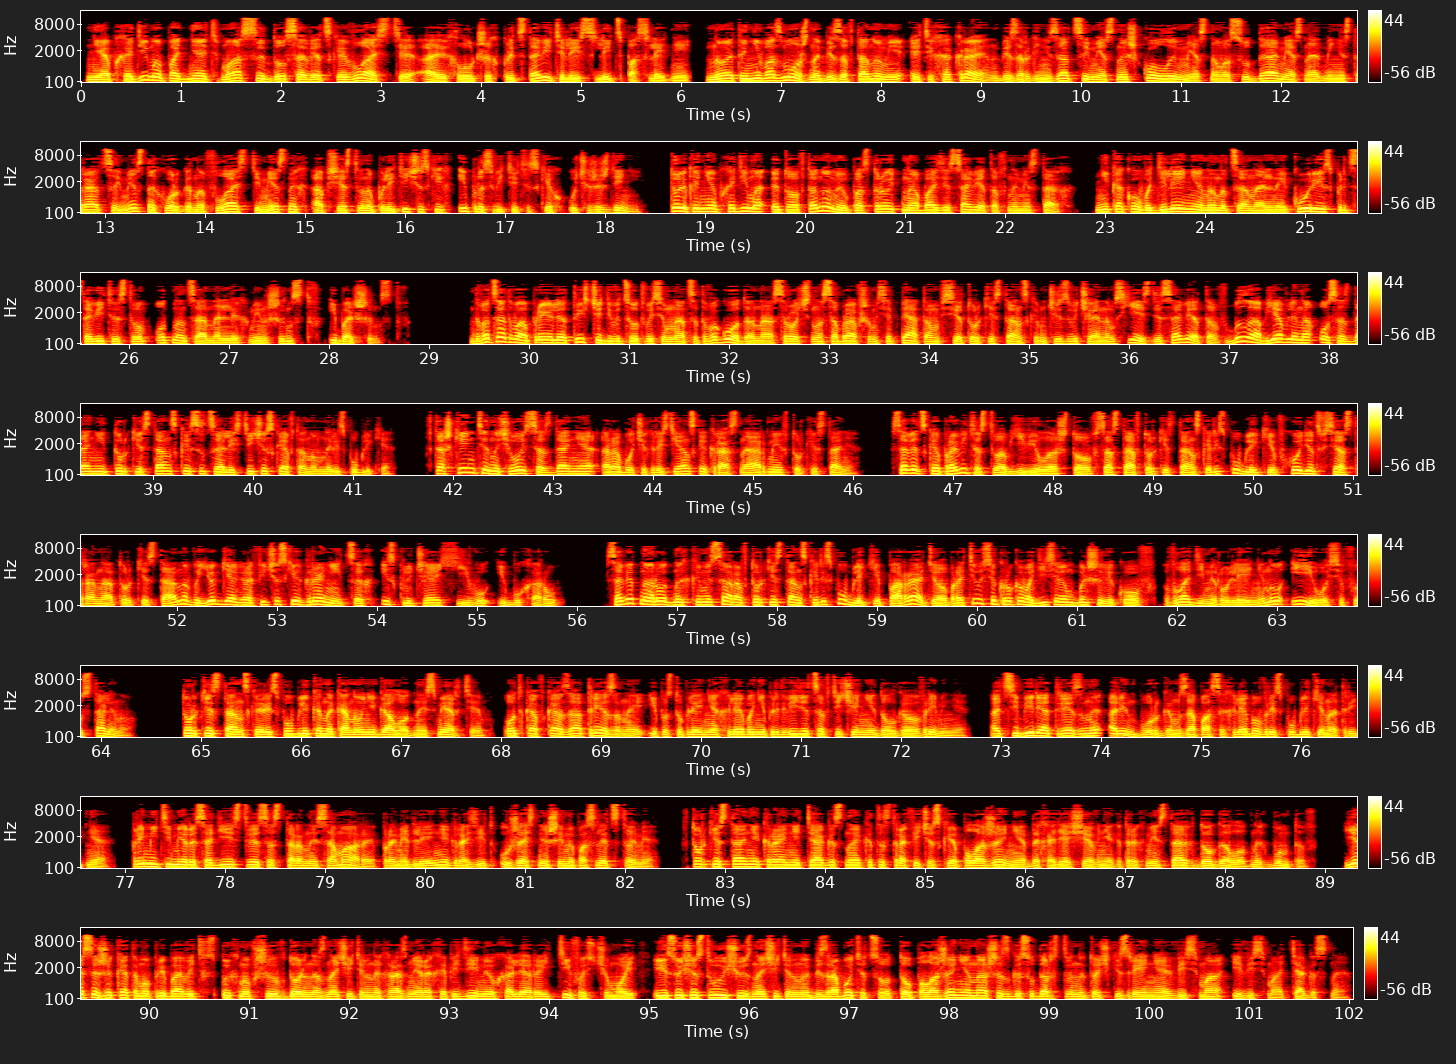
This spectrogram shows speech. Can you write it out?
Необходимо поднять массы до советской власти, а их лучших представителей слить с последней. Но это невозможно без автономии этих окраин, без организации местной школы, местного суда, местной администрации, местных органов власти, местных общественно-политических и просветительских учреждений. Только необходимо эту автономию построить на базе советов на местах. Никакого деления на национальные курии с представительством от национальных меньшинств и большинств. 20 апреля 1918 года на срочно собравшемся пятом Всетуркестанском чрезвычайном съезде Советов было объявлено о создании Туркестанской социалистической автономной республики. В Ташкенте началось создание рабоче-крестьянской Красной армии в Туркестане. Советское правительство объявило, что в состав Туркестанской республики входит вся страна Туркестана в ее географических границах, исключая Хиву и Бухару. Совет народных комиссаров Туркестанской республики по радио обратился к руководителям большевиков Владимиру Ленину и Иосифу Сталину. Туркестанская республика накануне голодной смерти. От Кавказа отрезаны, и поступление хлеба не предвидится в течение долгого времени. От Сибири отрезаны Оренбургом запасы хлеба в республике на три дня. Примите меры содействия со стороны Самары, промедление грозит ужаснейшими последствиями. В Туркестане крайне тягостное катастрофическое положение, доходящее в некоторых местах до голодных бунтов. Если же к этому прибавить вспыхнувшую в довольно значительных размерах эпидемию холеры и тифа с чумой и существующую значительную безработицу, то положение наше с государственной точки зрения весьма и весьма тягостное.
